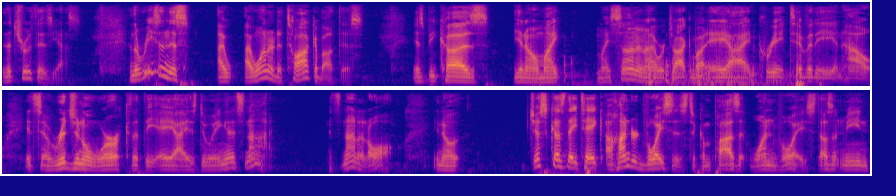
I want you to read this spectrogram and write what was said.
the truth is yes. And the reason this I, I wanted to talk about this is because, you know, my my son and I were talking about AI and creativity and how it's original work that the AI is doing, and it's not. It's not at all. You know, just because they take a hundred voices to composite one voice doesn't mean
